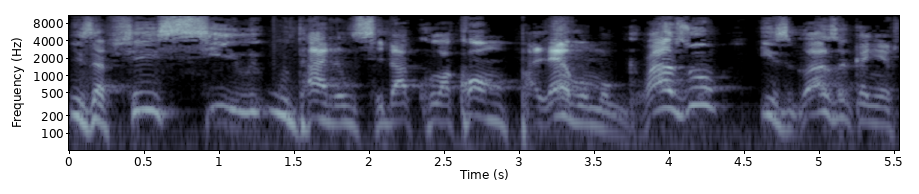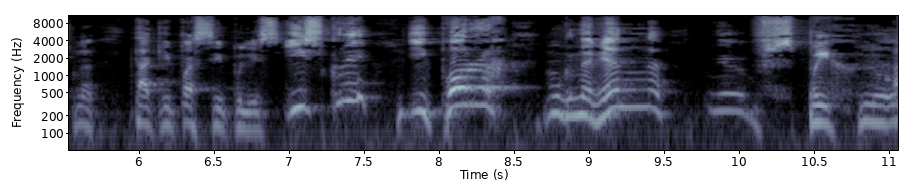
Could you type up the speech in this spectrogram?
изо всей силы ударил себя кулаком по левому глазу. Из глаза, конечно, так и посыпались искры, и порох мгновенно э, вспыхнул.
